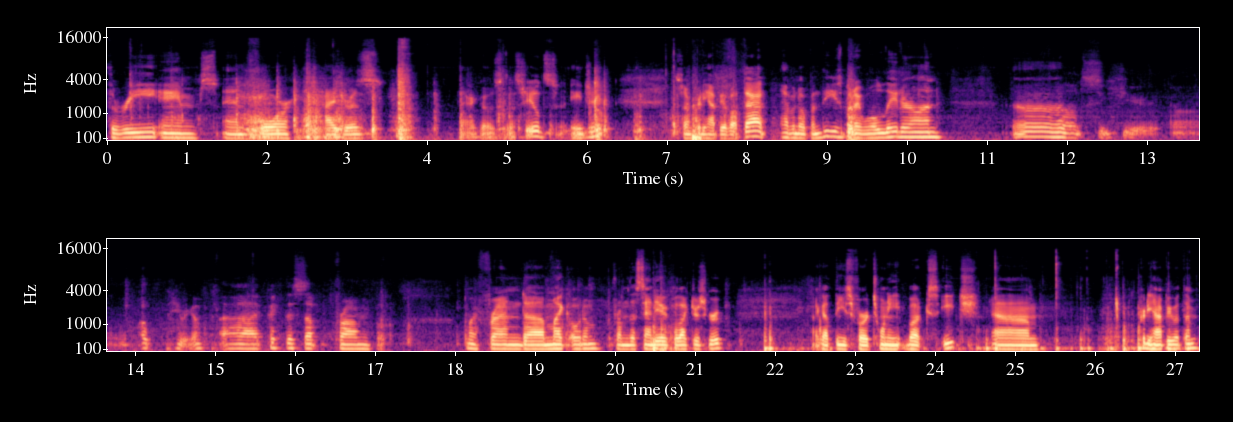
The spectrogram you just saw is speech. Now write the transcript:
three aims and four hydras. There goes the Shields agent. So I'm pretty happy about that. haven't opened these, but I will later on. Uh, let's see here. Uh, oh, here we go. Uh, I picked this up from my friend uh, Mike Odom from the San Diego Collectors Group. I got these for 20 bucks each. Um, pretty happy with them.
